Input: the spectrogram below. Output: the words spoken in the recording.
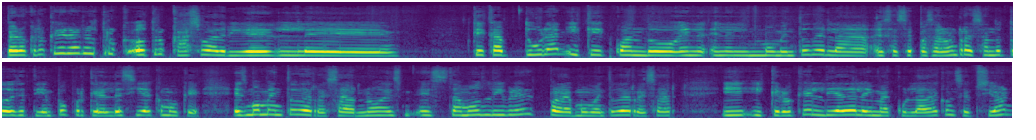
Pero creo que era el otro, otro caso, Adriel, eh, que capturan y que cuando en, en el momento de la... O sea, se pasaron rezando todo ese tiempo porque él decía como que es momento de rezar, ¿no? Es, estamos libres para el momento de rezar. Y, y creo que el día de la Inmaculada Concepción,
